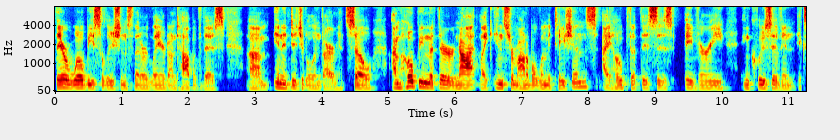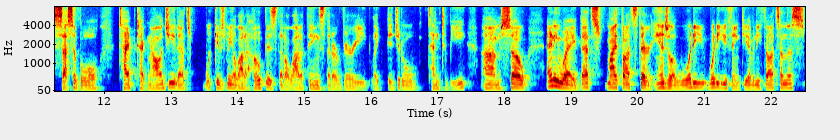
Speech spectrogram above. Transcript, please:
there will be solutions that are layered on top of this um, in a digital environment. So I'm hoping that they're not like insurmountable limitations. I hope that this is a very inclusive and accessible type technology. That's what gives me a lot of hope is that a lot of things that are very like digital tend to be. Um, so anyway, that's my thoughts there. Angela, what do you what do you think? Do you have any thoughts on this?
